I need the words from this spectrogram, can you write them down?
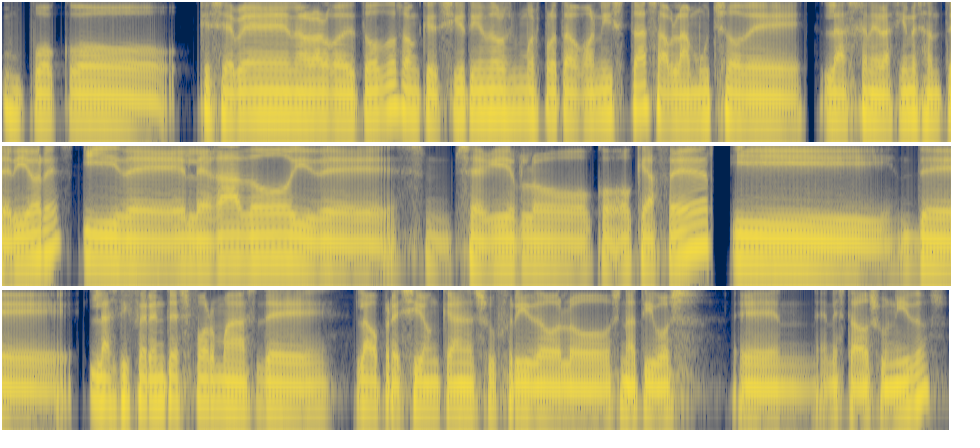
Un poco que se ven a lo largo de todos, aunque sigue teniendo los mismos protagonistas, habla mucho de las generaciones anteriores y del legado y de seguirlo o qué hacer y de las diferentes formas de la opresión que han sufrido los nativos en, en Estados Unidos.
